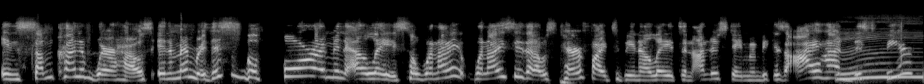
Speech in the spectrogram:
in some kind of warehouse. And remember, this is before I'm in LA. So when I when I say that I was terrified to be in LA, it's an understatement because I had this fear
